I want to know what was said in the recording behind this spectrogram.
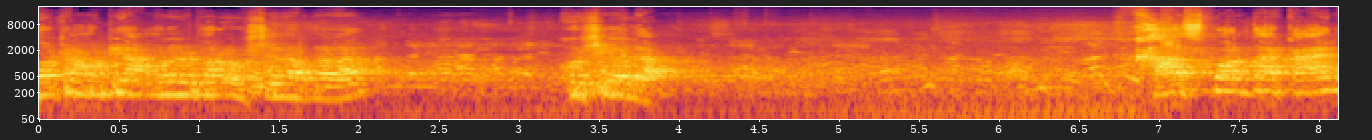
মোটামুটি আমলের পর উঠছেন আপনারা। খুশি হলাম। খাস পর্দা কায়েম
